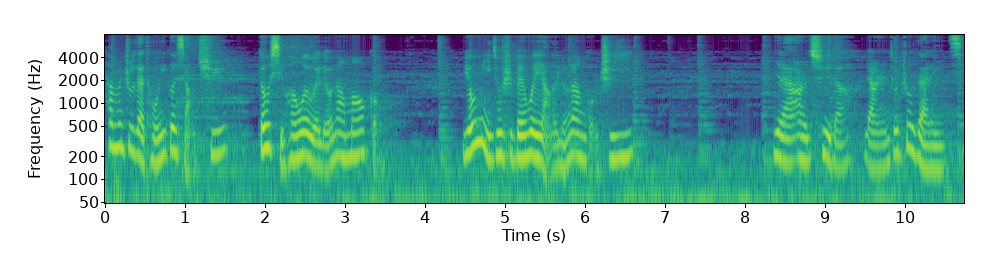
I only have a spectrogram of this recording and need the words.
他们住在同一个小区，都喜欢喂喂流浪猫狗，尤米就是被喂养的流浪狗之一。一来二去的，两人就住在了一起，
